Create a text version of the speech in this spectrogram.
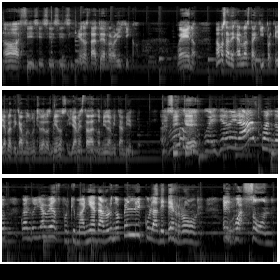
Oh, sí, sí, sí, sí, sí. Eso está terrorífico. Bueno, vamos a dejarlo hasta aquí porque ya platicamos mucho de los miedos y ya me está dando miedo a mí también. Así que, Pues ya verás cuando, cuando ya veas, porque mañana habrá una película de terror. El Bueno. Guasón.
